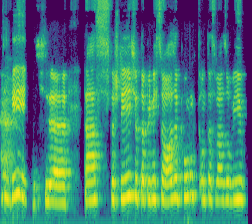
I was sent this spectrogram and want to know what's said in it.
das verstehe ich, äh, das verstehe ich und da bin ich zu Hause, Punkt. Und das war so wie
